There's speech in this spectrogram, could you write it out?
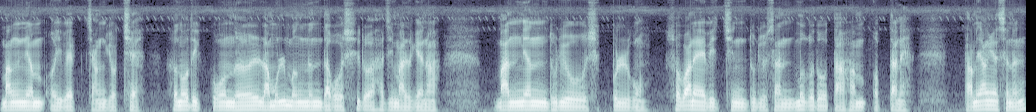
망념 의백 장교체 헌옷 입고 늘 나물 먹는다고 싫어하지 말게나 만면 두류 식불궁 소반에 비친 두류산 먹어도 다함 없다네. 담양에서는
